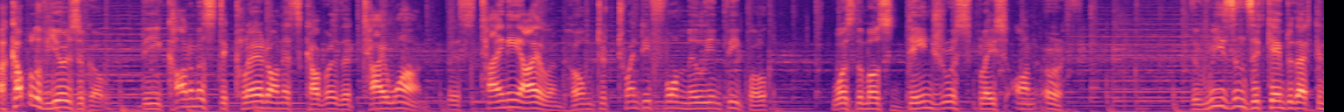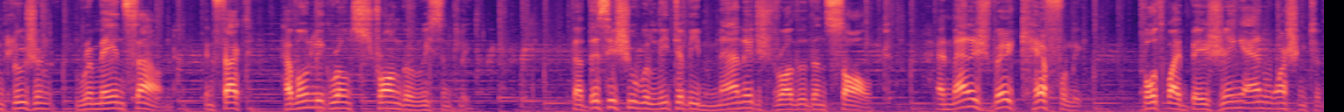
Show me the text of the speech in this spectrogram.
A couple of years ago, The Economist declared on its cover that Taiwan, this tiny island home to 24 million people, was the most dangerous place on earth. The reasons it came to that conclusion remain sound, in fact, have only grown stronger recently. That this issue will need to be managed rather than solved, and managed very carefully, both by Beijing and Washington.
